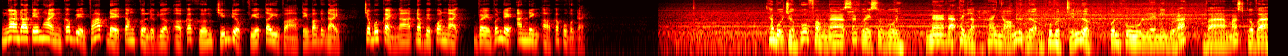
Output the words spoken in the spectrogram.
Nga đã tiến hành các biện pháp để tăng cường lực lượng ở các hướng chiến lược phía Tây và Tây Bắc nước này, trong bối cảnh Nga đặc biệt quan ngại về vấn đề an ninh ở các khu vực này. Theo Bộ trưởng Quốc phòng Nga Sergei Shoigu, Nga đã thành lập hai nhóm lực lượng khu vực chiến lược quân khu Leningrad và Moscow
